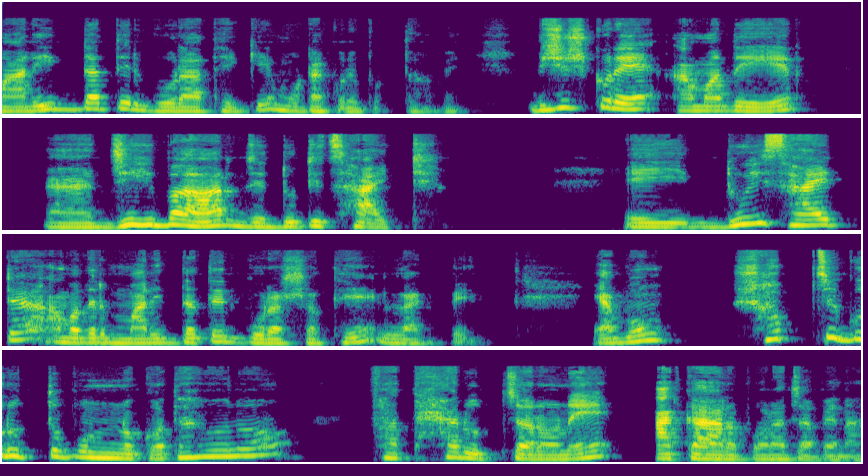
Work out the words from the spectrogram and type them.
মারিদ দাঁতের গোড়া থেকে মোটা করে পড়তে হবে। বিশেষ করে আমাদের জিহ্বার যে দুটি সাইড এই দুই সাইডটা আমাদের মারিদ দাঁতের গোড়ার সাথে লাগবে। এবং সবচেয়ে গুরুত্বপূর্ণ কথা হলো, ফাতহার উচ্চারণে আকার পড়া যাবে না।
